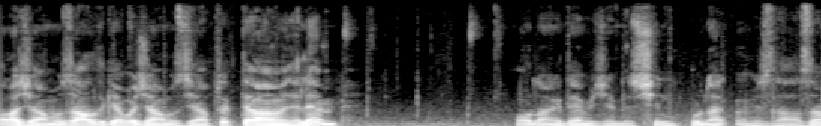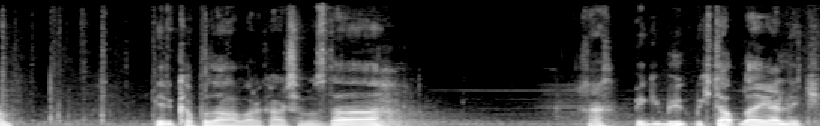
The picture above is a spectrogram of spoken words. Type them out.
Alacağımızı aldık. Yapacağımızı yaptık. Devam edelim. Oradan gidemeyeceğimiz için buradan gitmemiz lazım. Bir kapı daha var karşımızda. Heh, bir, büyük bir kitaplığa geldik.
